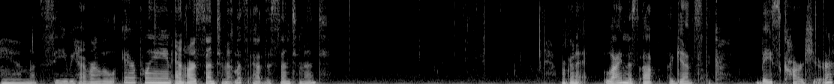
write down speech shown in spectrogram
And let's see, we have our little airplane and our sentiment. Let's add the sentiment. We're going to line this up against the base card here.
